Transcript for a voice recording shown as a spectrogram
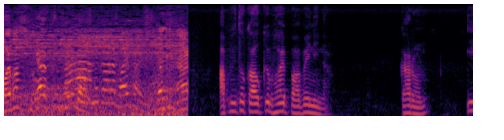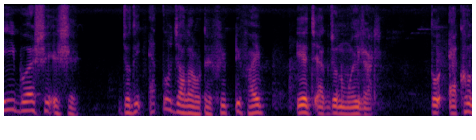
পাচ্ছ? আপনি তো কাউকে ভয় পাবেনই না। কারণ এই বয়সে এসে যদি এত জ্বালা ওঠে ফিফটি ফাইভ এজ একজন মহিলার তো এখন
